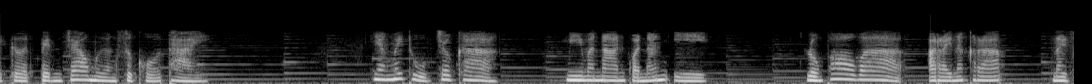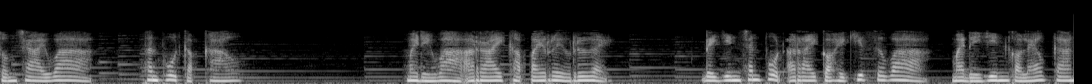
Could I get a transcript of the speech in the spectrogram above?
ยเกิดเป็นเจ้าเมืองสุขโขทยัย ยังไม่ถูกเจ้าค่ะ มีมานานกว่านั้นอีก หลวงพ่อว่าอะไรนะครับนายสมชายว่า ท่านพูดกับเขา ไม่ได้ว่าอะไรขับไปเรื่อยๆ ได้ยินฉันพูดอะไรก็ให้คิดซะว่า ไม่ได้ยินก็แล้วกัน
